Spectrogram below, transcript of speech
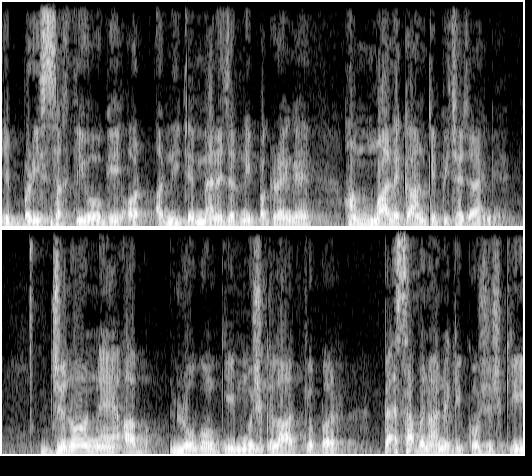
ये बड़ी सख्ती होगी और नीचे मैनेजर नहीं पकड़ेंगे, हम मालिकान के पीछे जाएँगे। जिन्होंने अब लोगों की मुश्किल के ऊपर पैसा बनाने की कोशिश की,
